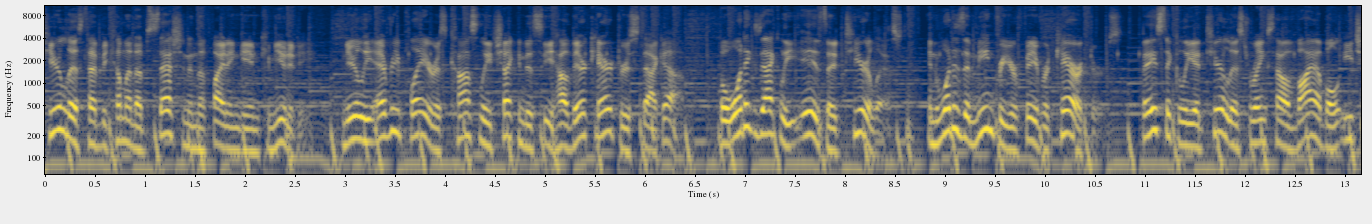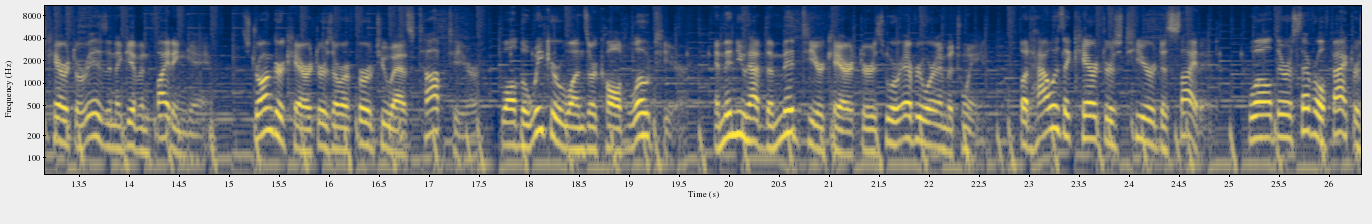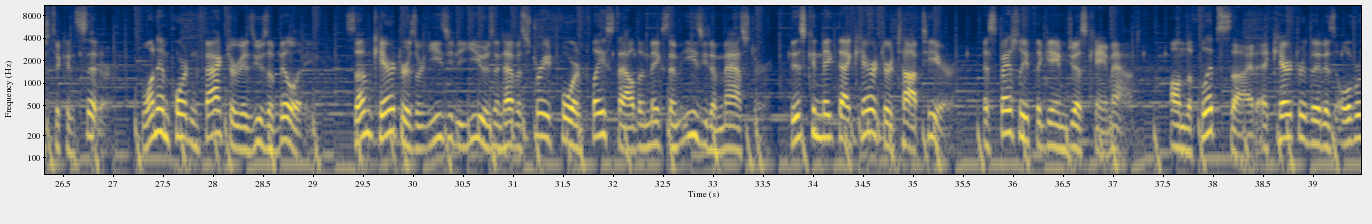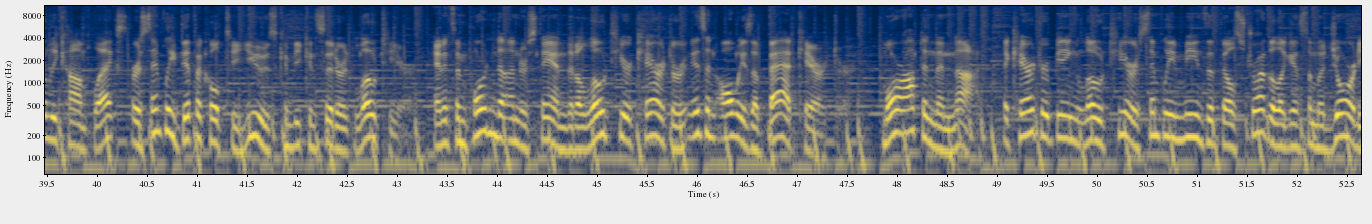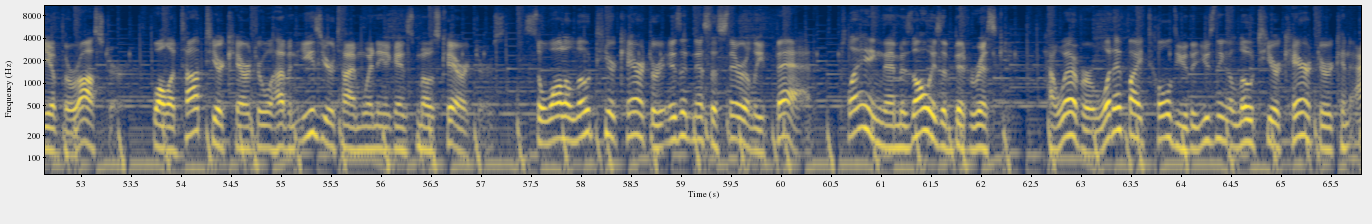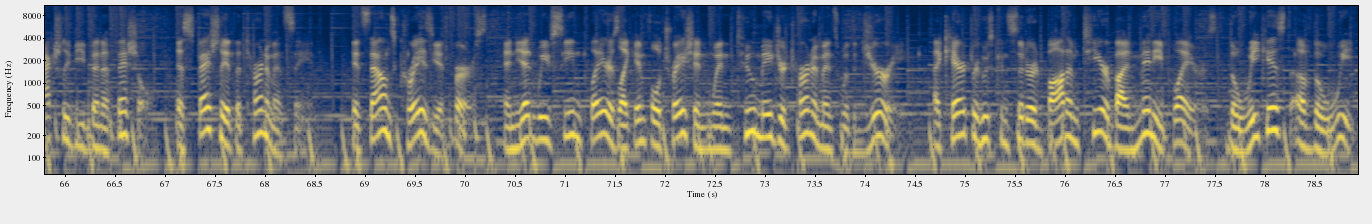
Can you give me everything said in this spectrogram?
tier lists have become an obsession in the fighting game community. Nearly every player is constantly checking to see how their characters stack up. But what exactly is a tier list? And what does it mean for your favorite characters? Basically, a tier list ranks how viable each character is in a given fighting game. Stronger characters are referred to as top tier, while the weaker ones are called low tier. And then you have the mid tier characters who are everywhere in between. But how is a character's tier decided? Well, there are several factors to consider. One important factor is usability. Some characters are easy to use and have a straightforward playstyle that makes them easy to master. This can make that character top tier, especially if the game just came out. On the flip side, a character that is overly complex or simply difficult to use can be considered low tier, and it's important to understand that a low tier character isn't always a bad character. More often than not, a character being low tier simply means that they'll struggle against the majority of the roster, while a top tier character will have an easier time winning against most characters. So while a low tier character isn't necessarily bad, playing them is always a bit risky. However, what if I told you that using a low tier character can actually be beneficial, especially at the tournament scene? It sounds crazy at first, and yet we've seen players like Infiltration win two major tournaments with Juri, a character who's considered bottom tier by many players, the weakest of the weak.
